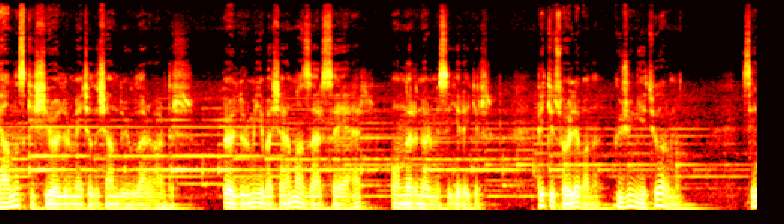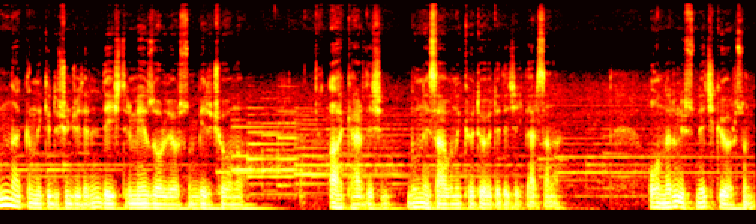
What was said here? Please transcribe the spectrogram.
Yalnız kişiyi öldürmeye çalışan duygular vardır. Öldürmeyi başaramazlarsa eğer onların ölmesi gerekir. Peki söyle bana, gücün yetiyor mu? Senin hakkındaki düşüncelerini değiştirmeye zorluyorsun birçoğunu. Ah kardeşim, bunun hesabını kötü ödetecekler sana. Onların üstüne çıkıyorsun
